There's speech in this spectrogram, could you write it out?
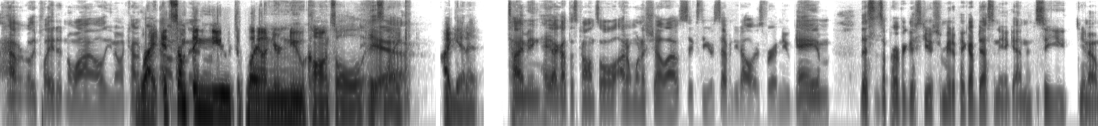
I haven't really played it in a while. You know, I kind of right. It's something new to play on your new console. It's Yeah. like I get it. Timing. Hey, I got this console. I don't want to shell out sixty or seventy dollars for a new game. This is a perfect excuse for me to pick up Destiny again and see. You know,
